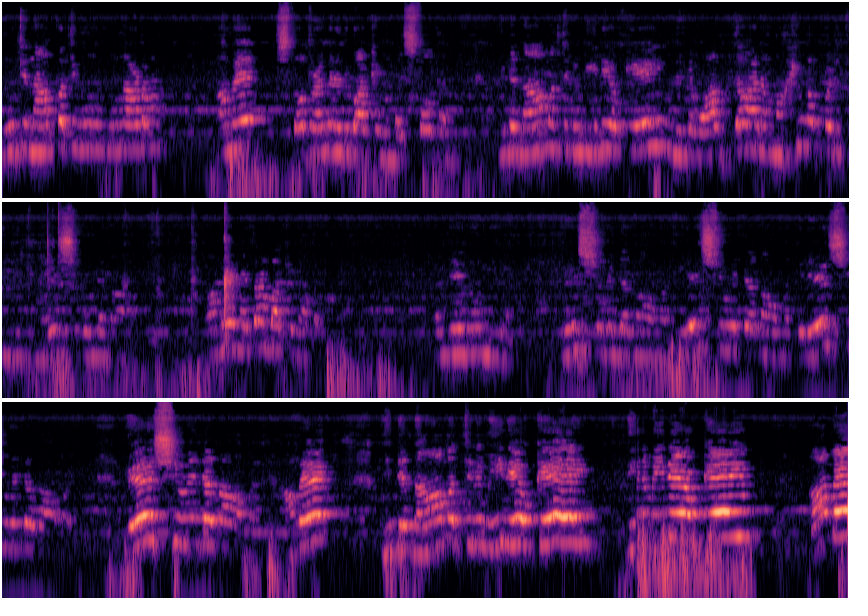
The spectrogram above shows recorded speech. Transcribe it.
നൂറ്റി നാൽപ്പത്തി മൂന്ന് മൂന്നാണോ? അമ്മേ സ്തോത്രം. അങ്ങനെ ഒരു വാക്യമുണ്ട്. സ്തോത്രം. നിന്റെ നാമത്തിന് മീതെയൊക്കെയും നിന്റെ വാഗ്ദാനം മഹിമപ്പെടുത്തിയിരിക്കുന്നു. യേശുവിന്റെ നാമം. അമ്മേ എത്ര വാക്യമാണ്. യേശുവിന്റെ നാമത്തിൽ യേശുവിന്റെ നാമത്തിൽ യേശുവിന്റെ നാമത്തിൽ. യേശുവിന്റെ നാമത്തിൽ. അവേ നിന്റെ നാമത്തിന് മീതെയൊക്കെയും നിന്റെ മീതെയൊക്കെയും ആമേ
